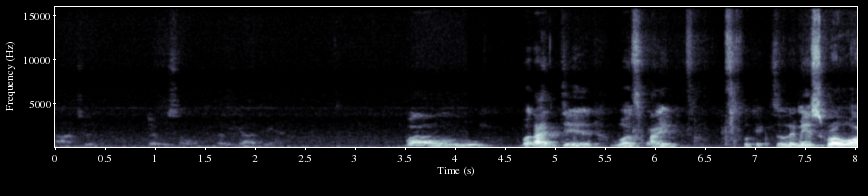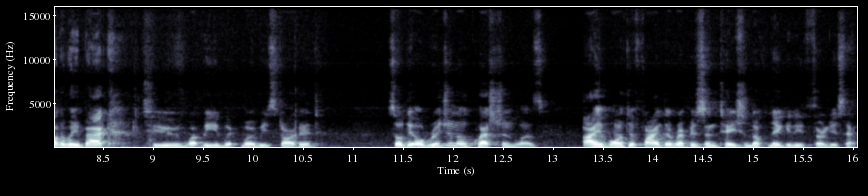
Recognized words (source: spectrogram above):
not to the result that we got at the end. Well, what I did was I, okay, so let me scroll all the way back to what we where we started. So the original question was, I want to find the representation of negative 37.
